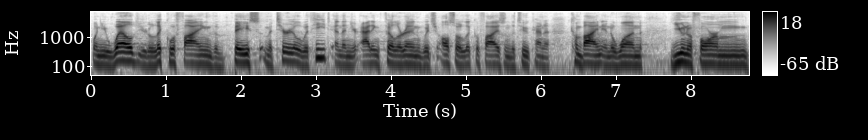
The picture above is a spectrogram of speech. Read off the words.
When you weld, you're liquefying the base material with heat and then you're adding filler in, which also liquefies and the two kind of combine into one uniform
